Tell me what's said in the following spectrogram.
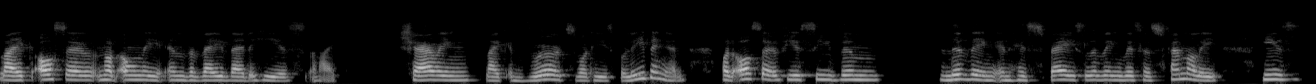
Like also not only in the way that he is like sharing like in words what he's believing in, but also if you see Wim living in his space, living with his family, he's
